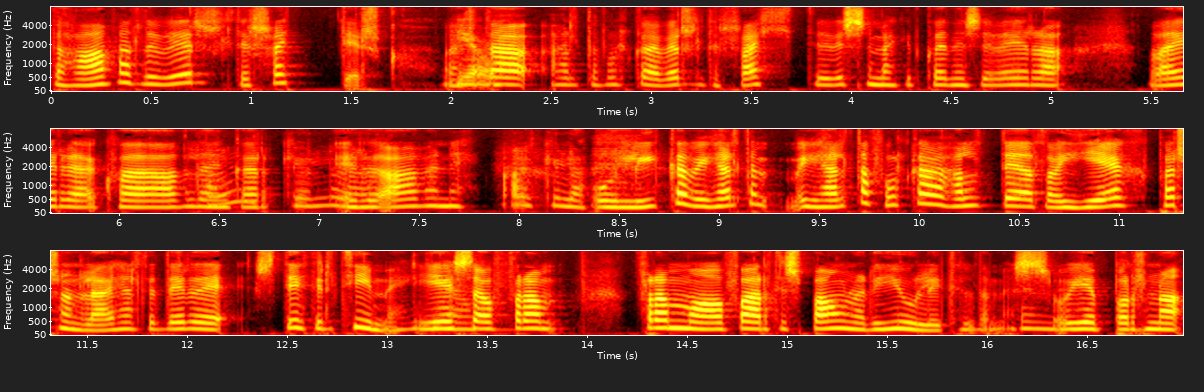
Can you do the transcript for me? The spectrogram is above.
Það hafa allir verið svolítið hrættir sko. Já. þetta held að fólk hafi verið svolítið hrætt við vissum ekkert hvernig þessi veira væri eða hvaða afleðingar eru af henni algjörlega. og líka við held að, ég held að fólk hafi haldið allavega ég persónulega, ég held að þetta er stýttir tími ég Já. sá fram, fram á að fara til spánar í júli til dæmis Einmitt. og ég bara svona,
